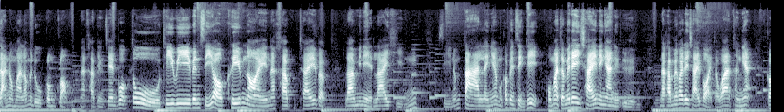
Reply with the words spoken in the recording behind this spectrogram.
สันออกมาแล้วมันดูกลมกล่อมนะครับ อย่างเช่น พวกตู้ทีวีเป็นสีออกครีมหน่อยนะครับ ใช้แบบลามิเนตลายหิน สีน้ำตาลอะไรเงี้ยมันก็เป็นสิ่งที่ผมอาจจะไม่ได้ใช้ในงานอื่นๆนะครับไม่ค่อยได้ใช้บ่อย แต่ว่าทางเนี้ยก็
